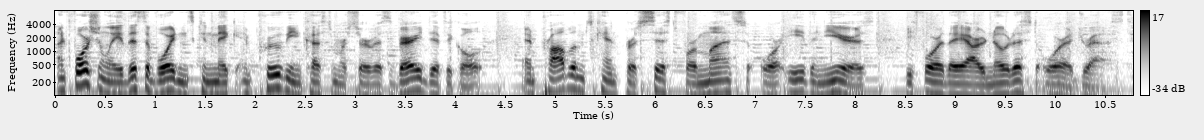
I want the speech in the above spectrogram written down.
Unfortunately, this avoidance can make improving customer service very difficult, and problems can persist for months or even years before they are noticed or addressed.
